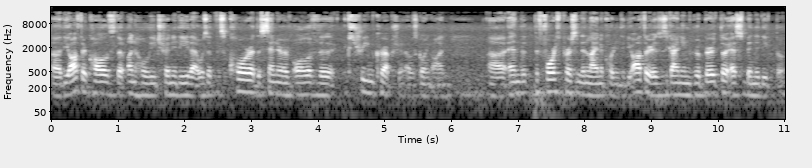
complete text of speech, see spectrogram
uh, the author calls the Unholy Trinity that was at this core, at the center of all of the extreme corruption that was going on. Uh, and the, the fourth person in line, according to the author, is this guy named Roberto S. Benedicto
